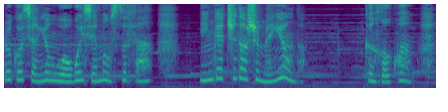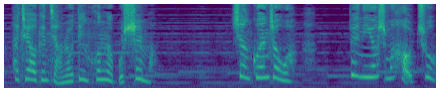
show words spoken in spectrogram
如果想用我威胁孟思凡，你应该知道是没用的。更何况他就要跟蒋柔订婚了，不是吗？这样关着我，对你有什么好处？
